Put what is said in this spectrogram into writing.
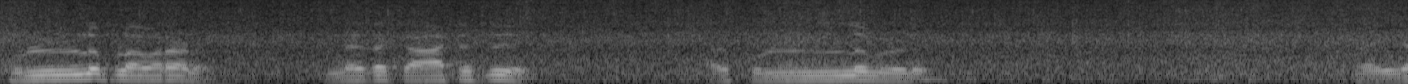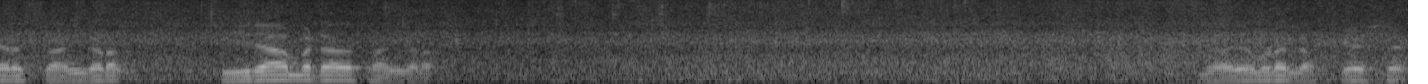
ഫുള്ള് ഫ്ലവറാണ് ഇന്നത്തെ കാറ്റത്ത് അത് ഫുള്ള് വീണ്. ഭയങ്കര സങ്കടം. തീരാൻ പറ്റാത്ത സങ്കടം. ഇതാണ് നമ്മുടെ ലൊക്കേഷൻ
